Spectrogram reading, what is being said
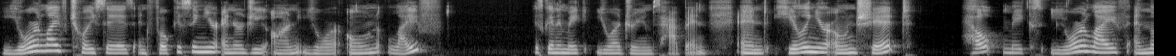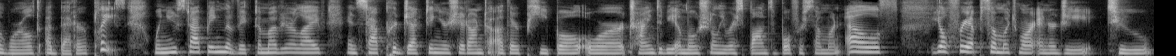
your life choices, and focusing your energy on your own life is going to make your dreams happen. And healing your own shit help makes your life and the world a better place. When you stop being the victim of your life and stop projecting your shit onto other people or trying to be emotionally responsible for someone else, you'll free up so much more energy to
